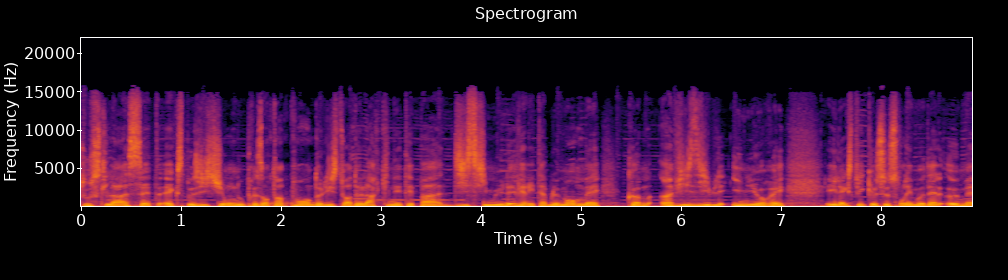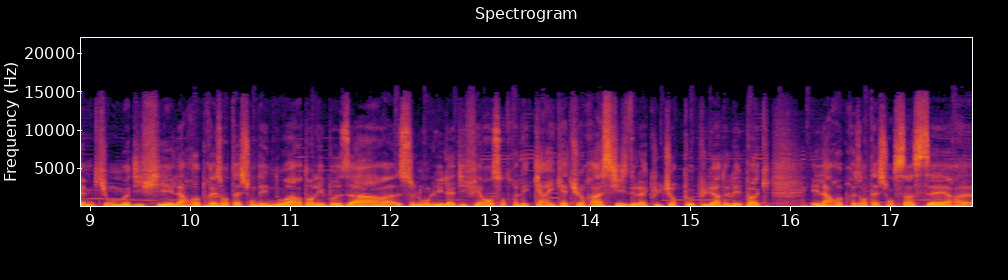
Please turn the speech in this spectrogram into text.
tout cela, cette exposition nous présente un pan de l'histoire de l'art qui n'était pas dissimulé véritablement, mais comme invisible, ignoré. Et il explique que ce sont les modèles eux-mêmes qui ont modifié la représentation des Noirs dans les beaux-arts. Selon lui, la différence entre les caricatures racistes de la culture populaire de l'époque et la représentation sincère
